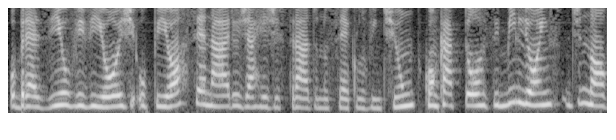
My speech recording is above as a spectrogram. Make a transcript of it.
O Brasil vive hoje o pior cenário já registrado no século XXI, com 14 milhões de novos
